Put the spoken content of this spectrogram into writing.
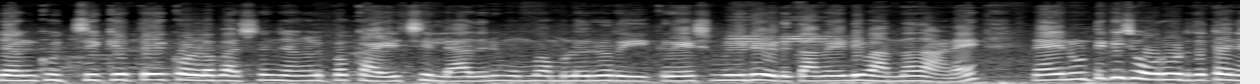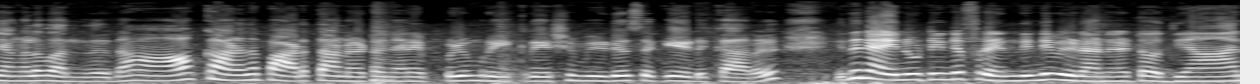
ഞങ്ങൾക്ക് ഉച്ചക്കത്തേക്കുള്ള ഭക്ഷണം ഞങ്ങളിപ്പോൾ കഴിച്ചില്ല. അതിന് മുമ്പ് നമ്മളൊരു റീക്രിയേഷൻ വീഡിയോ എടുക്കാൻ വേണ്ടി വന്നതാണേ. നൈനൂട്ടിക്ക് ചോറ് കൊടുത്തിട്ടാണ് ഞങ്ങൾ വന്നത്. ആ കാണുന്ന പാടത്താണ് കേട്ടോ ഞാൻ എപ്പോഴും റീക്രിയേഷൻ വീഡിയോസ് ഒക്കെ എടുക്കാറ്. ഇത് നൈനൂട്ടിന്റെ ഫ്രണ്ടിന്റെ വീടാണ് കേട്ടോ. ധ്യാൻ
